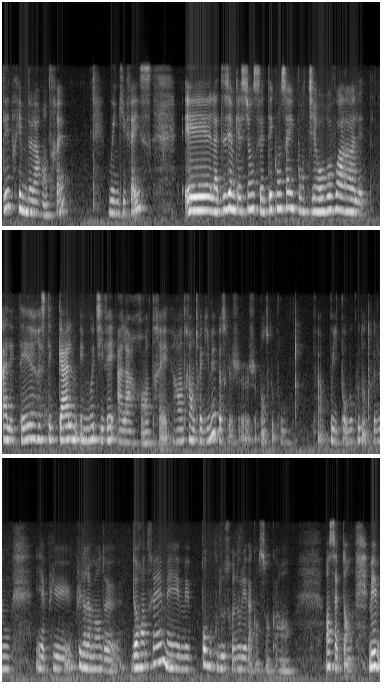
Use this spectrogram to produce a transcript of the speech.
déprime de la rentrée, winky face, et la deuxième question, c'est des conseils pour dire au revoir à l'été, rester calme et motivé à la rentrée. Rentrée entre guillemets, parce que je, pense que pour, enfin, oui, pour beaucoup d'entre nous, il n'y a plus, vraiment de, rentrée, mais, mais, pour beaucoup d'entre nous, les vacances sont encore en, septembre. Mais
